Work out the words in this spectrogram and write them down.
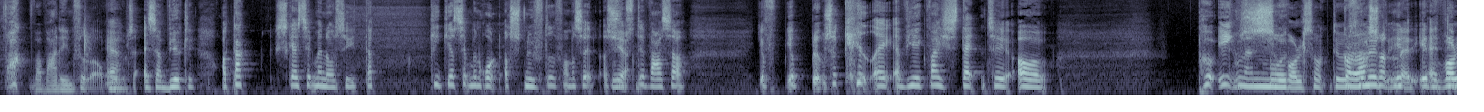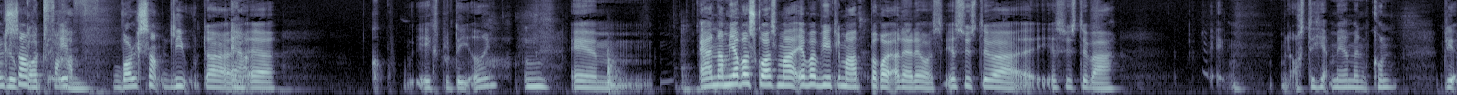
fuck, hvor var det en fed oplevelse. Ja. Altså virkelig. Og der skal jeg simpelthen også sige, der gik jeg simpelthen rundt og snøftede for mig selv, og synes. Ja. det var så... Jeg, jeg blev så ked af, at vi ikke var i stand til at på en eller anden så måde voldsomt. Det var gøre sådan, sådan, et, at, et, et, det voldsomt, blev godt for et ham. voldsomt liv, der Ja. er eksploderet, ikke? Mm. Øhm, ja, nå, men jeg var sgu også meget, jeg var virkelig meget berørt af det også. Jeg synes, det var, jeg synes, det var, øh, men også det her med, at man kun bliver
